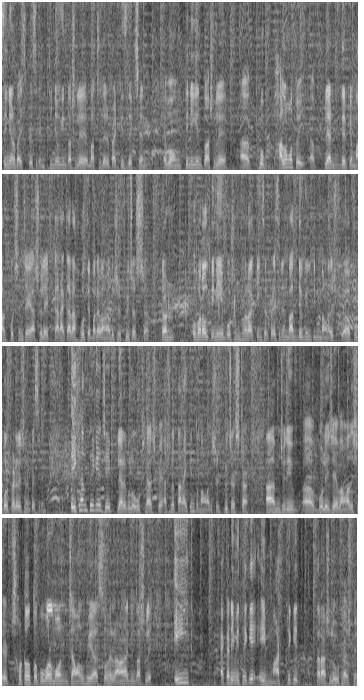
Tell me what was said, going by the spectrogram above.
সিনিয়র ভাইস প্রেসিডেন্ট তিনিও কিন্তু আসলে বাচ্চাদের প্র্যাকটিস দেখছেন এবং তিনি কিন্তু আসলে খুব ভালো মতোই প্লেয়ারদেরকে মার্ক করছেন যে আসলে কারা কারা হতে পারে বাংলাদেশের ফিউচার স্টার কারণ ওভারঅল তিনি বসুন্ধরা কিংসের প্রেসিডেন্ট বাদ দিয়েও কিন্তু তিনি বাংলাদেশ ফুটবল ফেডারেশনের প্রেসিডেন্ট এইখান থেকে যেই প্লেয়ারগুলো উঠে আসবে, আসলে তারাই কিন্তু বাংলাদেশের ফিউচার স্টার যদি বলি যে বাংলাদেশের ছোট তপু বর্মন, জামাল ভুইয়া, সোহেল রানারা কিন্তু আসলে এই একাডেমি থেকে, এই মাঠ থেকে তারা আসলে উঠে আসবে।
